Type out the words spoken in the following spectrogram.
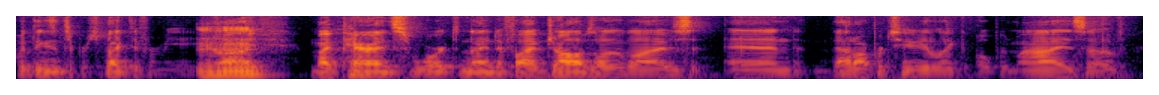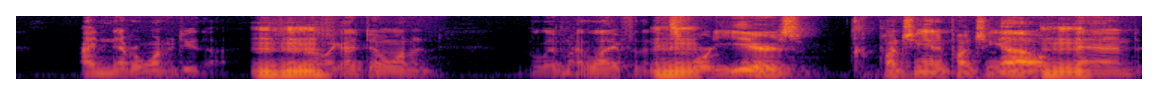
put things into perspective for me you know I Mm-hmm. my parents worked nine to five jobs all their lives and that opportunity like opened my eyes of I never want to do that you Mm-hmm. know like I don't want to live my life for the next 40 years punching in and punching out Mm-hmm. and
